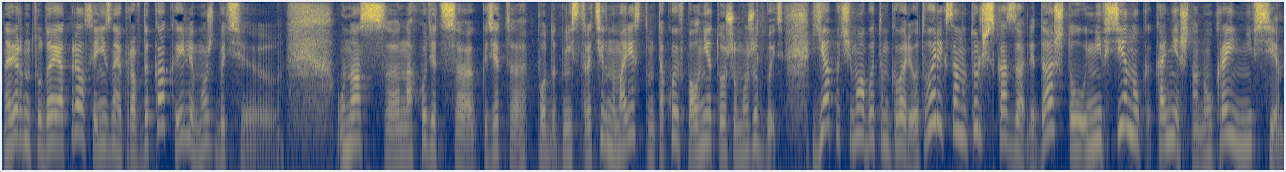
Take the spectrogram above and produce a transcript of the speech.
наверное, туда и отправился. Я не знаю, правда, как, или, может быть, э, у нас находится где-то под административным арестом. Такое вполне тоже может быть. Я почему об этом говорю? Вот вы, Александр Анатольевич, сказали, да, что не все, ну, конечно, на Украине не все.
